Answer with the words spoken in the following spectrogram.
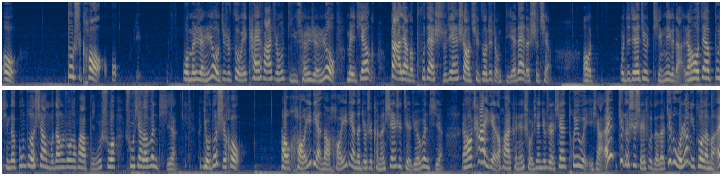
哦，都是靠我。我们人肉就是作为开发这种底层人肉，每天大量的扑在时间上去做这种迭代的事情，哦，我就觉得就挺那个的。然后在不停的工作项目当中的话，比如说出现了问题，有的时候，哦，好一点的，好一点的就是可能先是解决问题，然后差一点的话，肯定首先就是先推诿一下，哎，这个是谁负责的？这个我让你做了吗？哎，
